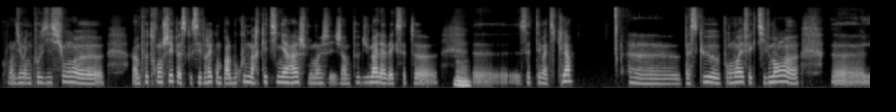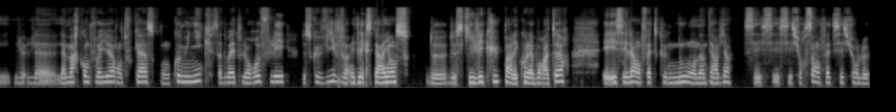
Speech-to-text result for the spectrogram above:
comment dire une position un peu tranchée parce que c'est vrai qu'on parle beaucoup de marketing RH, mais moi j'ai un peu du mal avec cette mmh. cette thématique-là. Euh, parce que pour moi, effectivement, euh, euh le, la, marque employeur, en tout cas, ce qu'on communique, ça doit être le reflet de ce que vivent et de l'expérience de, de, ce qui est vécu par les collaborateurs. Et, et c'est là, en fait, que nous, on intervient. C'est sur ça, en fait, c'est sur le,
